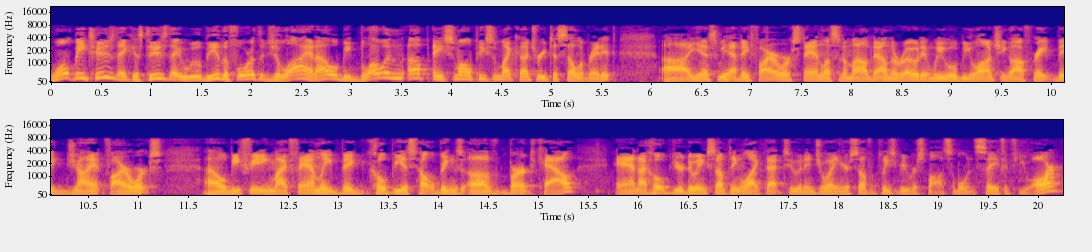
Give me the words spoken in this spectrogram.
Won't be Tuesday because Tuesday will be the 4th of July and I will be blowing up a small piece of my country to celebrate it. Uh, yes, we have a fireworks stand less than a mile down the road and we will be launching off great big giant fireworks. I will be feeding my family big copious helpings of burnt cow. And I hope you're doing something like that too and enjoying yourself. And please be responsible and safe if you are.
